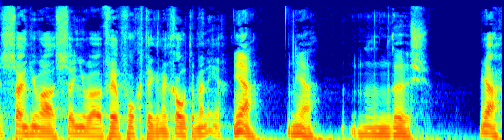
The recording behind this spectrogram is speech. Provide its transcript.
Senua, Senua vervocht tegen een grote meneer. Ja, ja, een reus. Ja,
